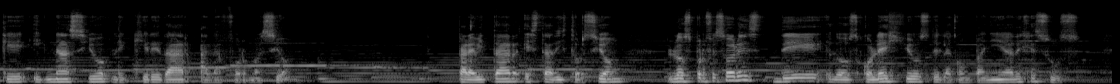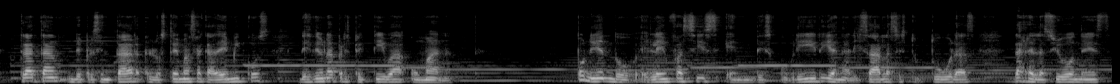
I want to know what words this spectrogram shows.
que Ignacio le quiere dar a la formación. Para evitar esta distorsión, los profesores de los colegios de la Compañía de Jesús tratan de presentar los temas académicos desde una perspectiva humana, poniendo el énfasis en descubrir y analizar las estructuras, las relaciones,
